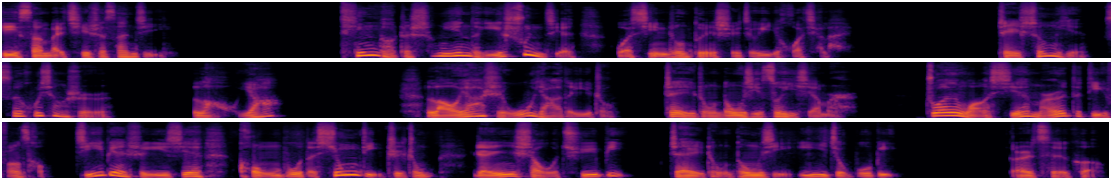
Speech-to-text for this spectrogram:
第三百七十三集，听到这声音的一瞬间，我心中顿时就疑惑起来。这声音似乎像是老鸭，老鸭是乌鸦的一种，这种东西最邪门，专往邪门的地方凑。即便是一些恐怖的兄弟之中，人兽趋避，这种东西依旧不避。而此刻，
